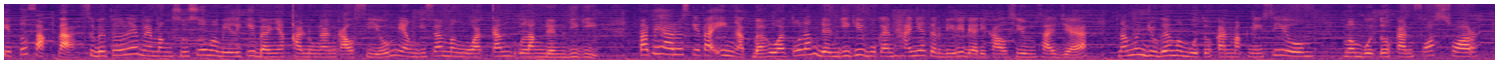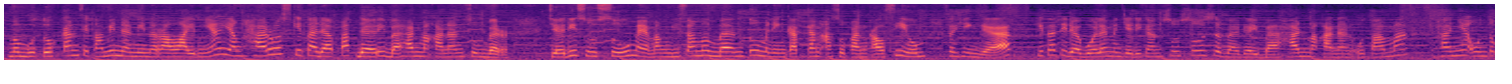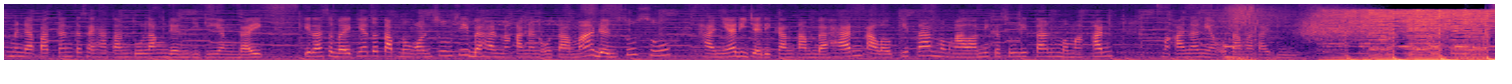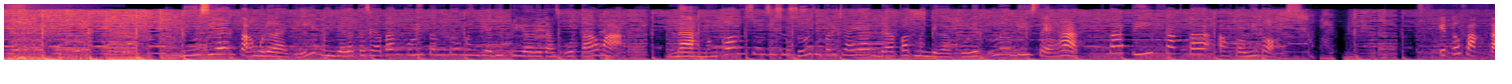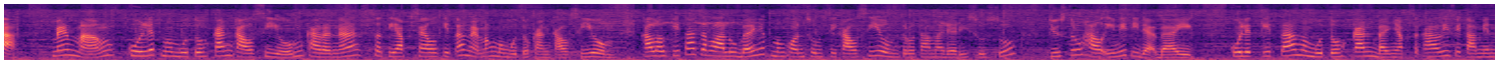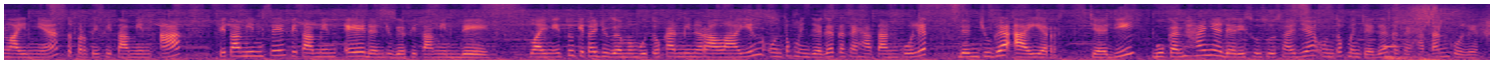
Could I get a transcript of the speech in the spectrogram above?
Itu fakta. Sebetulnya memang susu memiliki banyak kandungan kalsium yang bisa menguatkan tulang dan gigi. Tapi harus kita ingat bahwa tulang dan gigi bukan hanya terdiri dari kalsium saja, namun juga membutuhkan magnesium, membutuhkan fosfor, membutuhkan vitamin dan mineral lainnya yang harus kita dapat dari bahan makanan sumber. Jadi susu memang bisa membantu meningkatkan asupan kalsium sehingga kita tidak boleh menjadikan susu sebagai bahan makanan utama hanya untuk mendapatkan kesehatan tulang dan gigi yang baik. Kita sebaiknya tetap mengkonsumsi bahan makanan utama dan susu hanya dijadikan tambahan kalau kita mengalami kesulitan memakan makanan yang utama tadi. Di usia yang tak muda lagi, menjaga kesehatan kulit tentu menjadi prioritas utama. Nah, mengkonsumsi susu dipercaya dapat menjaga kulit lebih sehat. Tapi fakta atau mitos? Itu fakta. Memang kulit membutuhkan kalsium karena setiap sel kita memang membutuhkan kalsium. Kalau kita terlalu banyak mengkonsumsi kalsium terutama dari susu, justru hal ini tidak baik. Kulit kita membutuhkan banyak sekali vitamin lainnya seperti vitamin A, vitamin C, vitamin E, dan juga vitamin D. Selain itu kita juga membutuhkan mineral lain untuk menjaga kesehatan kulit dan juga air. Jadi bukan hanya dari susu saja untuk menjaga kesehatan kulit.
